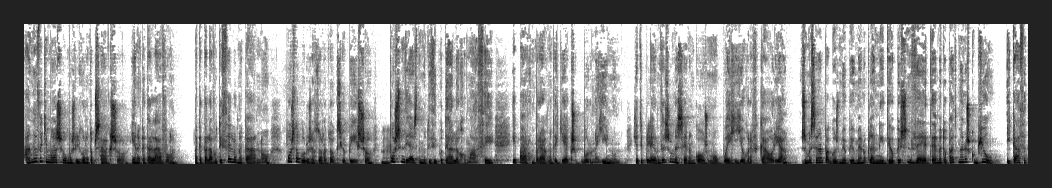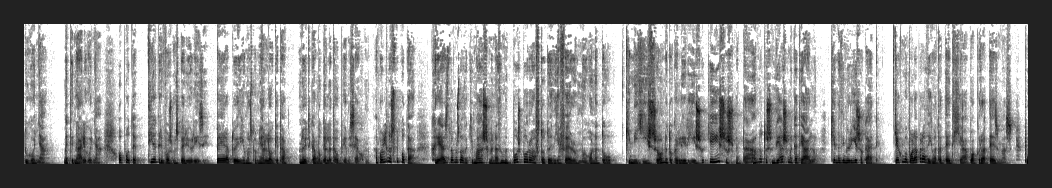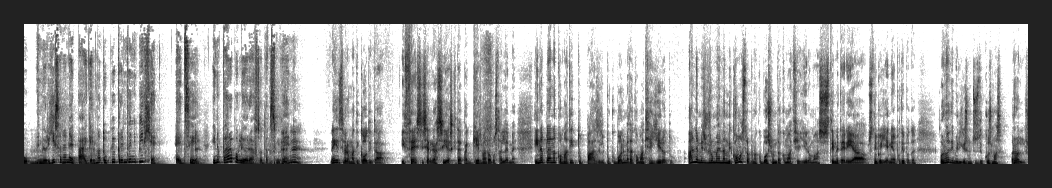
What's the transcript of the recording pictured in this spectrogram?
Αν δεν δοκιμάσω όμως λίγο να το ψάξω για να καταλάβω, να καταλάβω τι θέλω να κάνω, πώς θα μπορούσα αυτό να το αξιοποιήσω, πώς συνδυάζεται με οτιδήποτε άλλο έχω μάθει. Υπάρχουν πράγματα εκεί έξω που μπορούν να γίνουν. Γιατί πλέον δεν ζούμε σε έναν κόσμο που έχει γεωγραφικά όρια. Ζούμε σε έναν παγκοσμιοποιημένο πλανήτη, ο οποίος συνδέεται με το πάτημα ενός κουμπιού. Η κάθε του γωνιά με την άλλη γωνιά. Οπότε, τι ακριβώς μας περιορίζει, πέρα από το ίδιο μας το μυαλό και τα νοητικά μοντέλα τα οποία εμείς έχουμε. Απολύτως τίποτα. Χρειάζεται όμως να δοκιμάσουμε, να δούμε πώς μπορώ αυτό το ενδιαφέρον μου εγώ να το κυνηγήσω, να το καλλιεργήσω και ίσως μετά να το συνδυάσω με κάτι άλλο και να δημιουργήσω κάτι. Και έχουμε πολλά παραδείγματα τέτοια από ακροατές μας που δημιουργήσαν ένα επάγγελμα το οποίο πριν δεν υπήρχε. Έτσι. Είναι πάρα πολύ ωραίο αυτό όταν συμβαίνει. Ναι, ναι. Ναι, γιατί στην πραγματικότητα οι θέσεις εργασίας και τα επαγγέλματα, όπως τα λέμε, είναι απλά ένα κομμάτι του puzzle που κουμπώνει με τα κομμάτια γύρω του. Αν εμείς βρούμε έναν δικό μας τρόπο να κουμπώσουμε με τα κομμάτια γύρω μας, στην εταιρεία, στην οικογένεια, οπουδήποτε, μπορούμε να δημιουργήσουμε τους δικούς μας ρολου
